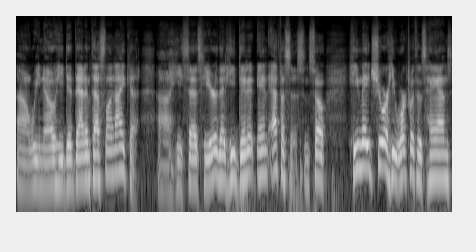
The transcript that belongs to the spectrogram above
Uh, we know he did that in Thessalonica. Uh, he says here that he did it in Ephesus. And so he made sure he worked with his hands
